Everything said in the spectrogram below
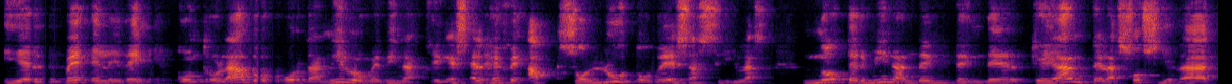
Y el PLD, controlado por Danilo Medina, quien es el jefe absoluto de esas siglas, no terminan de entender que ante la sociedad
